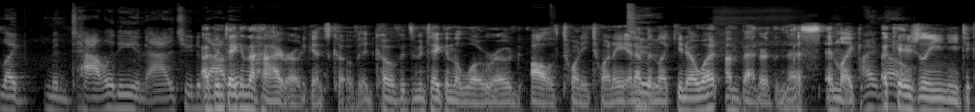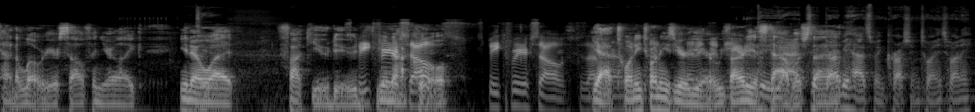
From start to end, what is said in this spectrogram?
like mentality and attitude about I've been it. taking the high road against COVID. COVID's been taking the low road all of 2020, and I've been like, you know what? I'm better than this. And like, occasionally you need to kind of lower yourself, and you're like, you know Dude. what? Fuck you, dude. Speak for you're not cool. Speak for yourselves. 'cause I've Yeah, 2020 is your year. We've already year. Dude, established yeah, I think that. Darby has been crushing 2020.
